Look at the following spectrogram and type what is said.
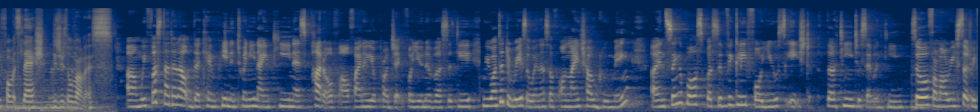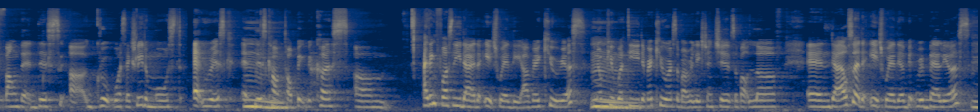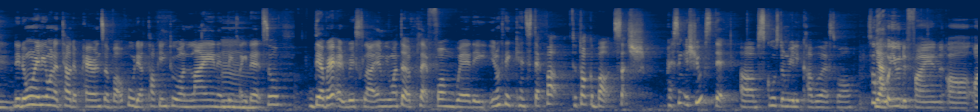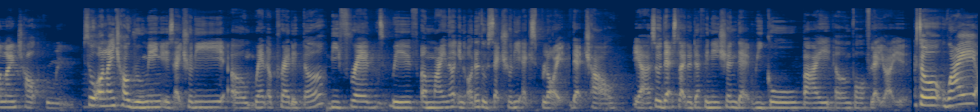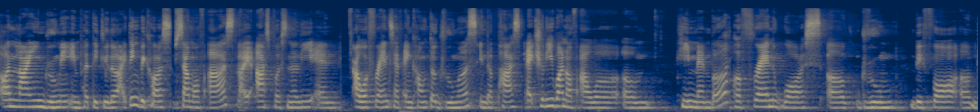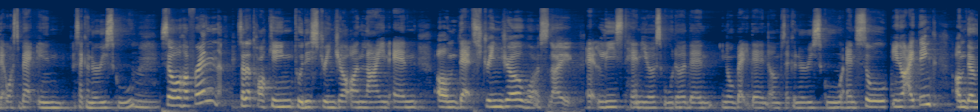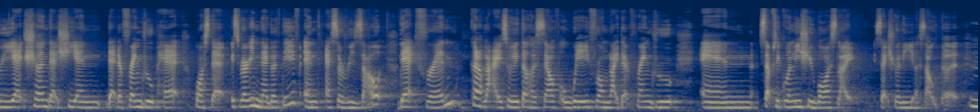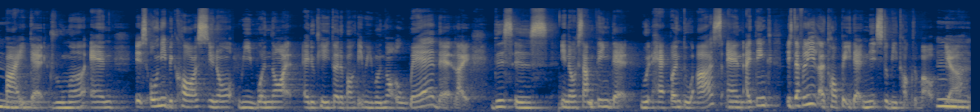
forward slash digital wellness. Um, we first started out the campaign in 2019 as part of our final year project for university. We wanted to raise awareness of online child grooming uh, in Singapore, specifically for youth aged 13 to 17. So, from our research, we found that this uh, group was actually the most at risk at mm. this kind of topic because. Um, I think firstly they're at the age where they are very curious, you know, mm. puberty, they're very curious about relationships, about love, and they're also at the age where they're a bit rebellious. Mm. They don't really want to tell their parents about who they're talking to online and mm. things like mm. that. So they're very at risk, lah, and we wanted a platform where they, you know, they can step up to talk about such pressing issues that um, schools don't really cover as well. So yeah. how would you define uh, online child grooming? So online child grooming is actually um, when a predator befriends with a minor in order to sexually exploit that child yeah, so that's like the definition that we go by um, for Flag You So why online grooming in particular? I think because some of us, like us personally and our friends have encountered groomers in the past. Actually, one of our um, team member. Her friend was uh, groomed before um, that was back in secondary school. Mm. So her friend started talking to this stranger online, and um, that stranger was like at least 10 years older than you know back then um, secondary school and so you know i think um, the reaction that she and that the friend group had was that it's very negative and as a result that friend kind of like isolated herself away from like that friend group and subsequently she was like sexually assaulted mm. by that groomer and it's only because you know we were not educated about it. We were not aware that like this is you know something that would happen to us and i think it's definitely a topic that needs to be talked about mm. yeah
